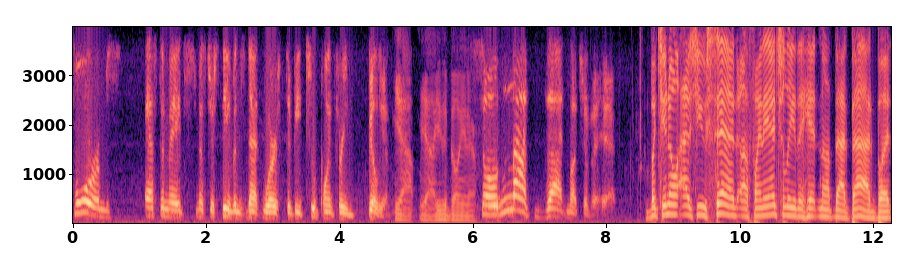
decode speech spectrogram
Forbes estimates Mr. Stevens' net worth to be 2.3 billion. Yeah, yeah, he's a billionaire. So not that much of a hit. But you know, as you said, uh, financially the hit not that bad. But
